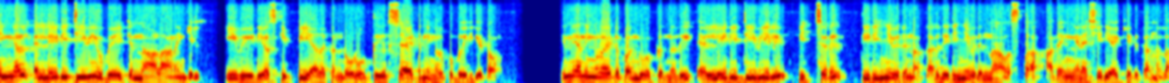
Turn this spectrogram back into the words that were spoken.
നിങ്ങൾ L E D T V ഉപയോഗിക്കുന്ന ആളാണെങ്കിൽ ഈ വീഡിയോ സ്കിപ്പ് ചെയ്യാതെ കണ്ടോളൂ. തീർച്ചയായിട്ടും നിങ്ങൾക്ക് ഉപകരിക്കും കേട്ടോ ഇന്ന് ഞാൻ നിങ്ങളുമായിട്ട് പങ്കുവെക്കുന്നത് എൽ ഇ ഡി ടി വിയിൽ പിക്ചർ തിരിഞ്ഞു വരുന്ന തല തിരിഞ്ഞു വരുന്ന അവസ്ഥ അതെങ്ങനെ ശരിയാക്കി എടുക്കാന്നുള്ള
